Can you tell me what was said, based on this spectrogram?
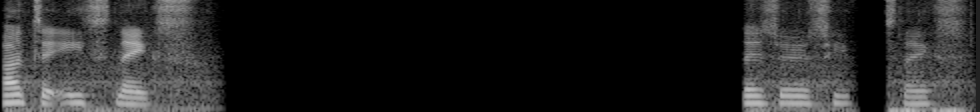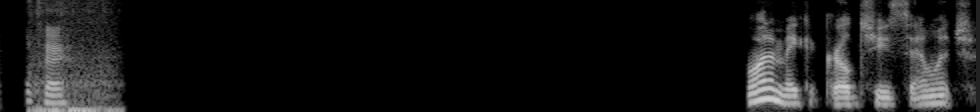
hunt to eat snakes. Lizards eat snakes. Okay. I want to make a grilled cheese sandwich.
